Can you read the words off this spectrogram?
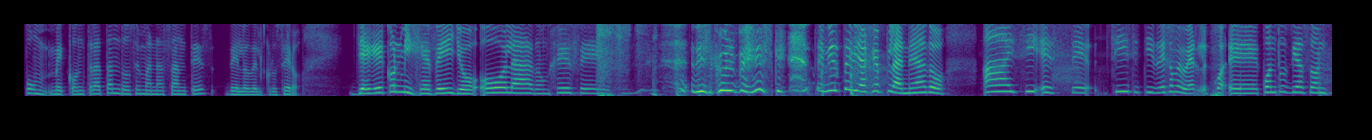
¡Pum! Me contratan dos semanas antes de lo del crucero. Llegué con mi jefe y yo, hola, don jefe. Disculpe, es que tenía este viaje planeado. Ay, sí, este, sí, Titi, déjame ver, cu- eh, ¿cuántos días son?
